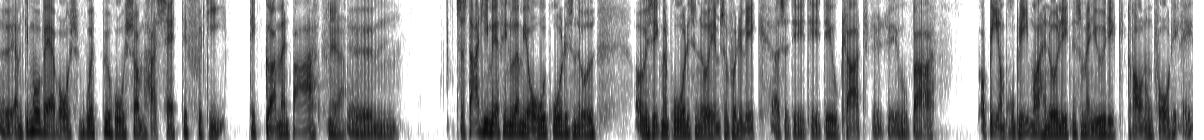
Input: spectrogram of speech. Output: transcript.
Øh, jamen, det må være vores webbyrå, som har sat det, fordi det gør man bare. Ja. Øhm, så start lige med at finde ud af, om I overhovedet bruger det til noget. Og hvis ikke man bruger det til noget, jamen, så få det væk. Altså, det, det, det er jo klart, det, det er jo bare at bede om problemer og have noget liggende, som man i øvrigt ikke drager nogen fordel af.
